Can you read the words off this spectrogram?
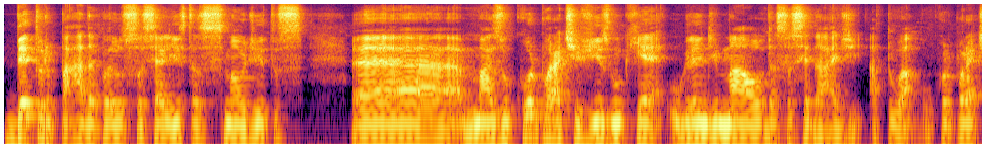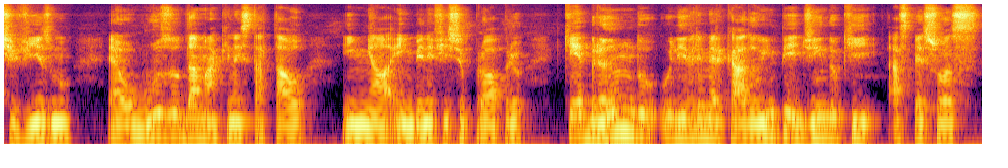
deturpada pelos socialistas malditos. É, mas o corporativismo que é o grande mal da sociedade atual. O corporativismo é o uso da máquina estatal em, em benefício próprio quebrando o livre mercado, impedindo que as pessoas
